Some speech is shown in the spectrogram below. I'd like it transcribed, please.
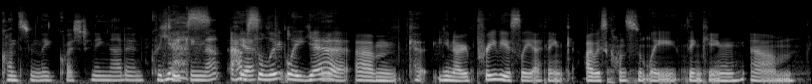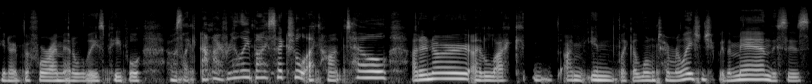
constantly questioning that and critiquing yes, that? Absolutely, yeah. yeah. Um, you know, previously I think I was constantly thinking, um, you know, before I met all these people, I was like, am I really bisexual? I can't tell. I don't know. I like, I'm in like a long term relationship with a man. This is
